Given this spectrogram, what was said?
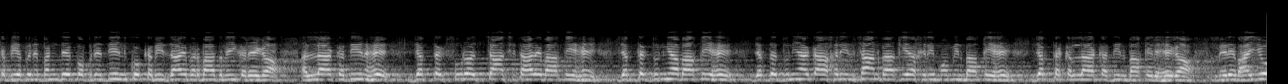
کبھی اپنے بندے کو، اپنے دین کو کبھی ضائع برباد نہیں کرے گا۔ اللہ کا دین ہے جب تک سورج، چاند، ستارے باقی ہیں، جب تک دنیا باقی ہے، جب تک دنیا کا آخری انسان باقی ہے آخری مومن باقی ہے، جب تک اللہ کا دین باقی رہے گا۔ میرے بھائیوں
